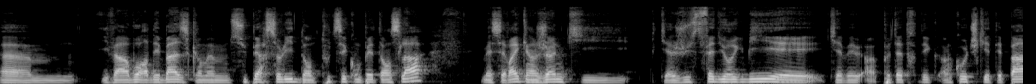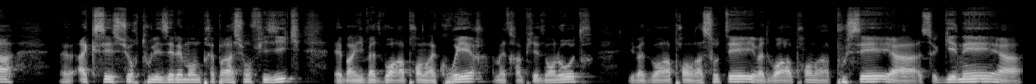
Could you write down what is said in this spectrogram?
euh, il va avoir des bases quand même super solides dans toutes ces compétences-là. Mais c'est vrai qu'un jeune qui qui a juste fait du rugby et qui avait peut-être un coach qui n'était pas euh, axé sur tous les éléments de préparation physique, eh ben il va devoir apprendre à courir, à mettre un pied devant l'autre, il va devoir apprendre à sauter, il va devoir apprendre à pousser, à se gainer, à,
